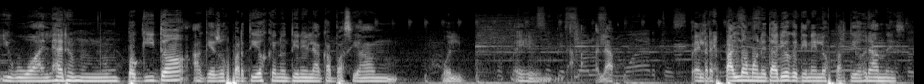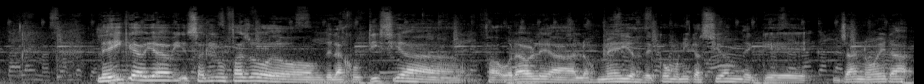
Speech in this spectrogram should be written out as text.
igualar un, poquito aquellos partidos que no tienen la capacidad o el, eh, el respaldo monetario que tienen los partidos grandes. Leí que había salido un fallo de la justicia favorable a los medios de comunicación de que ya no era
